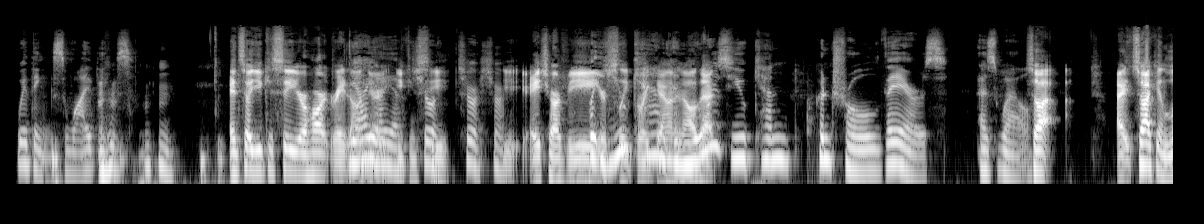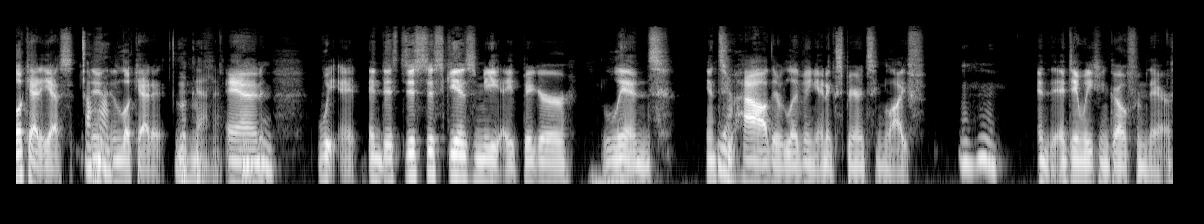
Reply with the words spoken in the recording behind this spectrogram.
Withings. Withings. Mm-hmm. mm-hmm. And so you can see your heart rate yeah, on there. Yeah, yeah. You can sure, see sure, sure. HRV, but your sleep can, breakdown, and all yours, that. You can control theirs as well. So I, I so I can look at it, yes, uh-huh. and, and, look at it, look mm-hmm. at it, and mm-hmm. We and this this just gives me a bigger lens into yeah. how they're living and experiencing life. Mm-hmm. And, and, then we can go from there.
